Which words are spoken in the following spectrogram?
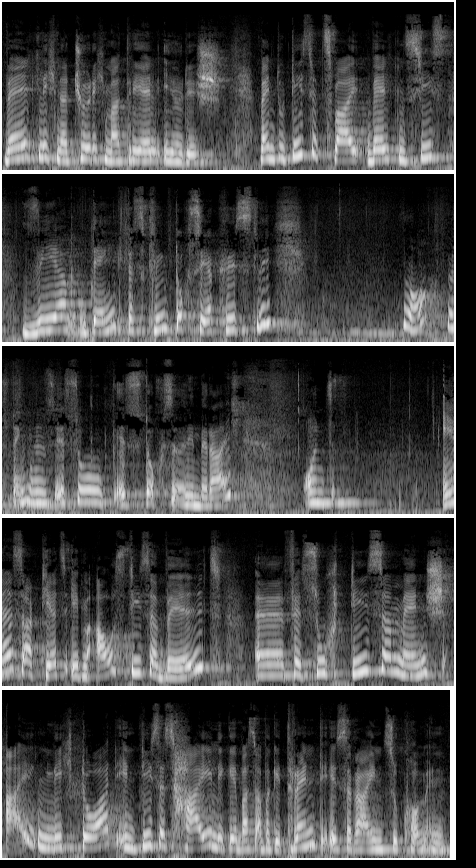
weltlich, natürlich, materiell, irdisch. Wenn du diese zwei Welten siehst, wer denkt, das klingt doch sehr christlich? Ja, das denkt man, das ist so, ist doch so in dem Bereich. Und er sagt jetzt eben aus dieser Welt äh, versucht dieser Mensch eigentlich dort in dieses Heilige, was aber getrennt ist, reinzukommen.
